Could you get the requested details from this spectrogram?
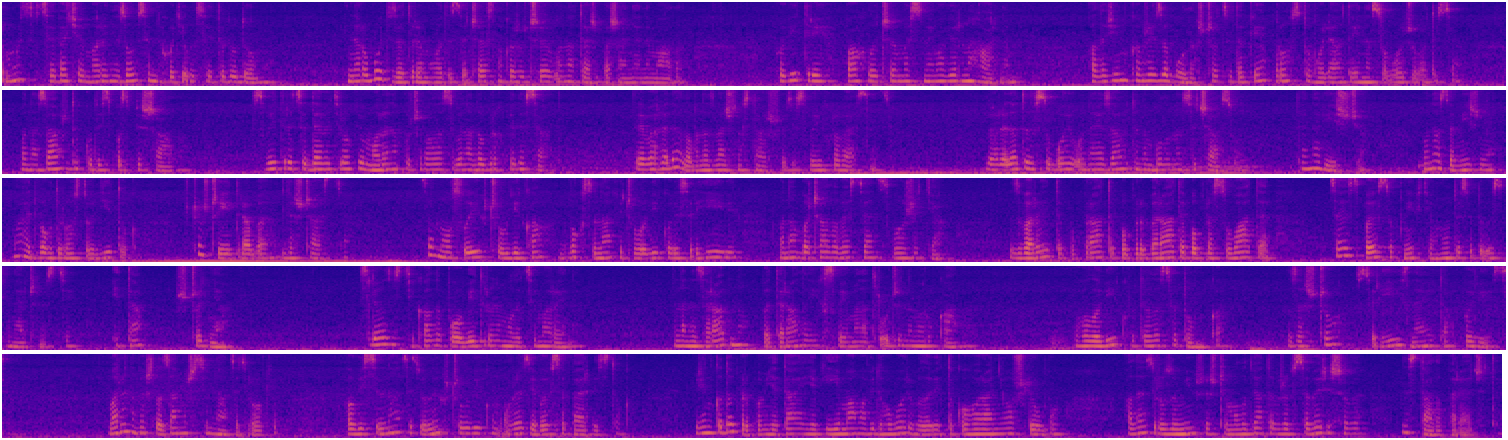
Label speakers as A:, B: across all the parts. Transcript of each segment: A: Чомусь цей вечір Марині зовсім не хотілося йти додому. І на роботі затримуватися, чесно кажучи, вона теж бажання не мала. Повітрі пахло чимось неймовірно гарним, але жінка вже й забула, що це таке просто гуляти і насолоджуватися. Вона завжди кудись поспішала. Свої 39 років Марина почувала себе на добрих 50, та й виглядала вона значно старшою зі своїх ровесниць. Доглядати за собою у неї завжди не було на це часу. Та й навіщо? Вона заміжня, має двох дорослих діток. Що ще їй треба для щастя? Саме у своїх чоловіках, двох синах і чоловікові Сергієві вона бачала весь сенс свого життя зварити, попрати, поприбирати, попрасувати. Цей список міг тягнутися до безкінечності. І так щодня. Сльози стікали по обітреному лиці Марини. Вона незграбно витирала їх своїми натрудженими руками. В голові крутилася думка, за що Сергій з нею так повівся. Марина вийшла заміж 17 років, а у 18 у них з чоловіком уже з'явився первісток. Жінка добре пам'ятає, як її мама відговорювала від такого раннього шлюбу, але, зрозумівши, що молодята вже все вирішили, не стала перечити.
